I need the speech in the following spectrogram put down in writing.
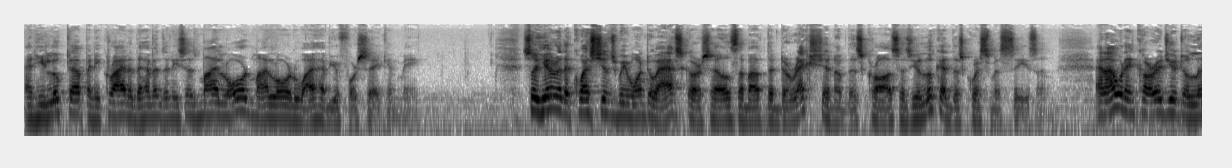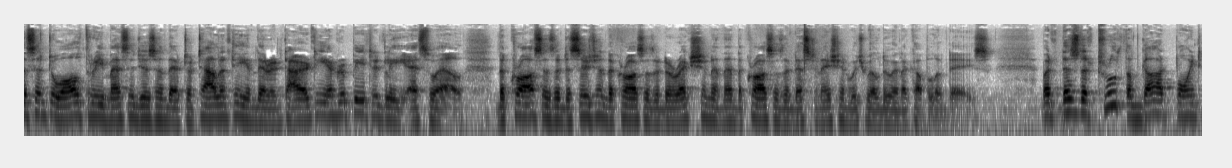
And he looked up and he cried at the heavens and he says, My Lord, my Lord, why have you forsaken me? So, here are the questions we want to ask ourselves about the direction of this cross as you look at this Christmas season. And I would encourage you to listen to all three messages in their totality, in their entirety, and repeatedly as well. The cross as a decision, the cross as a direction, and then the cross as a destination, which we'll do in a couple of days. But does the truth of God point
